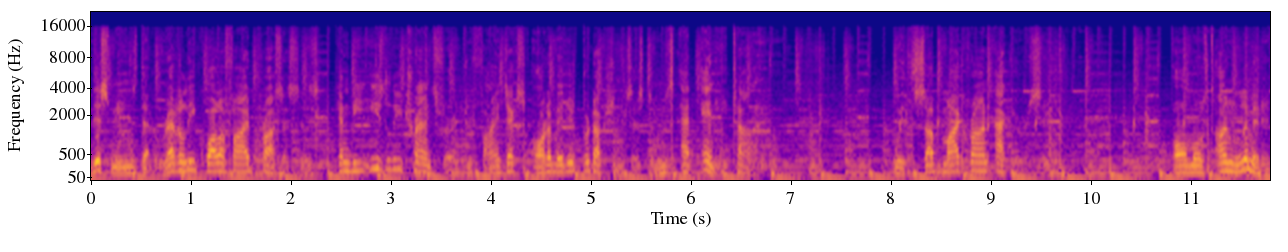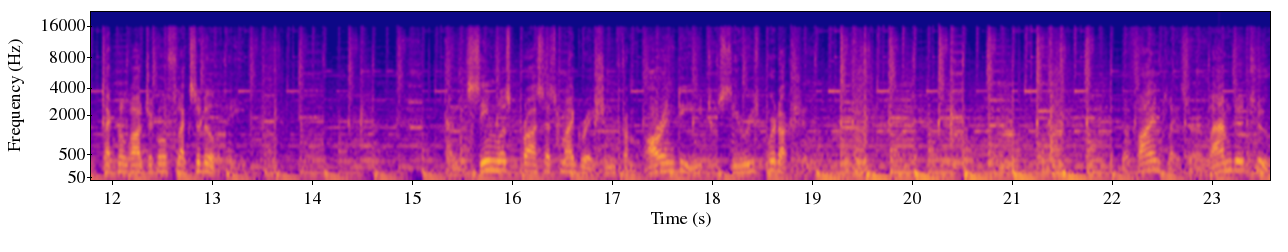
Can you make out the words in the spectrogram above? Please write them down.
This means that readily qualified processes can be easily transferred to Finetech's automated production systems at any time. With submicron accuracy, almost unlimited technological flexibility, and the seamless process migration from R&D to series production, the FinePlacer Lambda 2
